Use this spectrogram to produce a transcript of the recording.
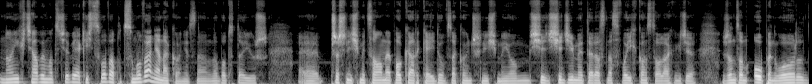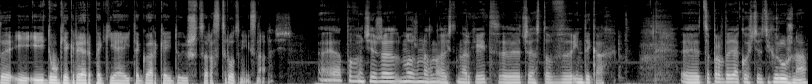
No i chciałbym od ciebie jakieś słowa podsumowania na koniec, no, no bo tutaj już E, przeszliśmy całą epokę arcade'ów, zakończyliśmy ją, siedzimy teraz na swoich konsolach, gdzie rządzą open world i, i długie gry RPG i tego arcade'u już coraz trudniej znaleźć. A ja powiem ci, że można znaleźć ten arcade y, często w indykach. Y, co prawda jakość jest ich różna,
